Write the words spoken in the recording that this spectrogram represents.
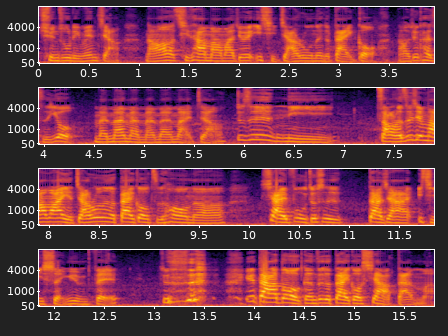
群组里面讲，然后其他妈妈就会一起加入那个代购，然后就开始又买买买买买买这样。就是你找了这些妈妈也加入那个代购之后呢，下一步就是大家一起省运费，就是。因为大家都有跟这个代购下单嘛，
